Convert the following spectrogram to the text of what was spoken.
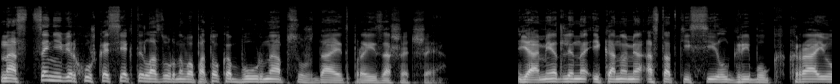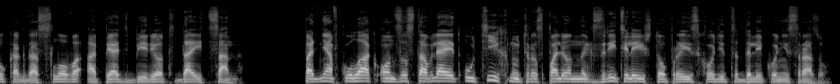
На сцене верхушка секты Лазурного потока бурно обсуждает произошедшее. Я медленно, экономя остатки сил, грибу к краю, когда слово опять берет Дайцан. Подняв кулак, он заставляет утихнуть распаленных зрителей, что происходит далеко не сразу.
